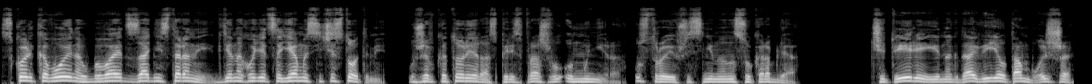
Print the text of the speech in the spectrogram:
«Сколько воинов бывает с задней стороны, где находятся ямы с нечистотами?» Уже в который раз переспрашивал он Мунира, устроившись с ним на носу корабля. «Четыре, иногда видел там больше».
